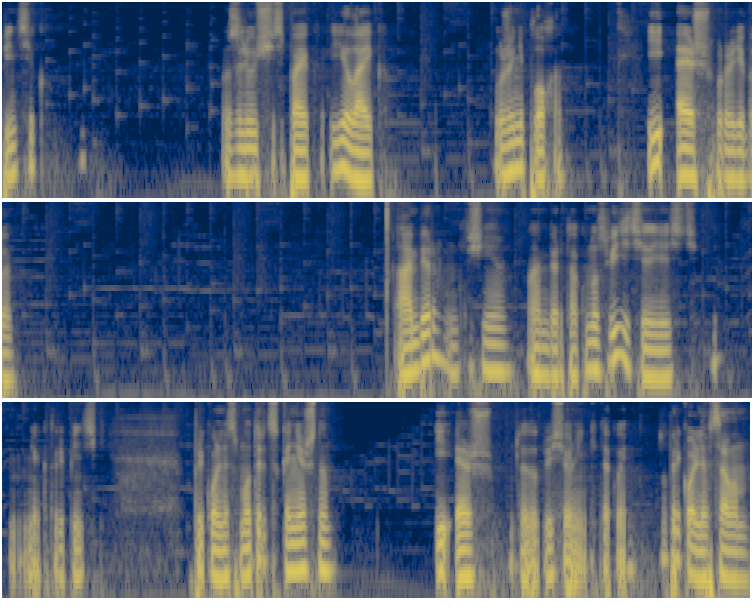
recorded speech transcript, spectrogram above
пинтик. Злющий Спайк и лайк. Уже неплохо. Эш вроде бы. Амбер, ну, точнее, Амбер. Так, у нас, видите, есть некоторые пинтики. Прикольно смотрится, конечно. И Эш, вот этот веселенький такой. Ну, прикольно в целом.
